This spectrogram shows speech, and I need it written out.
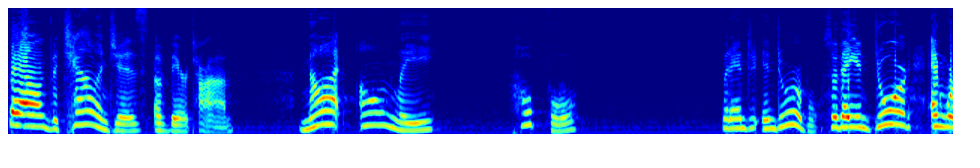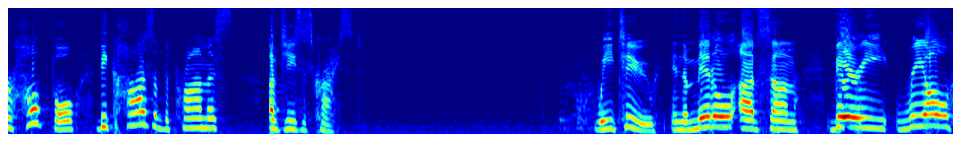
found the challenges of their time not only hopeful, but endurable. So they endured and were hopeful because of the promise of Jesus Christ. We too, in the middle of some very real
